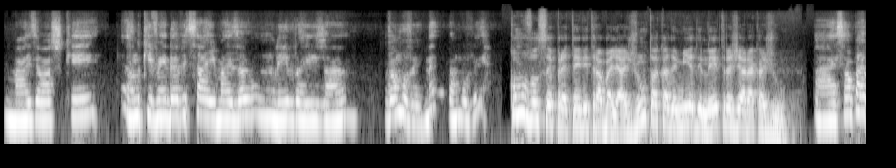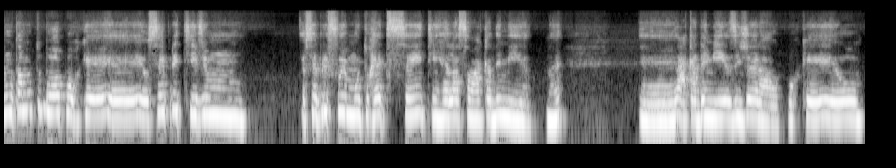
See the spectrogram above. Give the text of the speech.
Mas eu acho que ano que vem deve sair mais um livro aí já. Vamos ver, né? Vamos ver. Como você pretende trabalhar junto à Academia de Letras de Aracaju? Ah, essa é uma pergunta muito boa, porque é, eu sempre tive um. Eu sempre fui muito reticente em relação à academia, né? É, academias em geral, porque eu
